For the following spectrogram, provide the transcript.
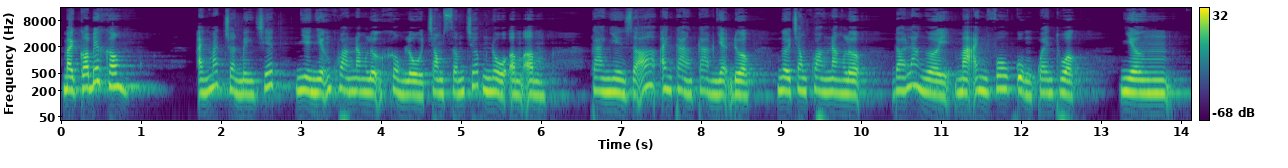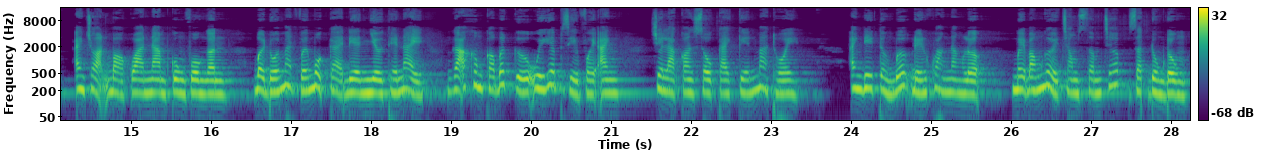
Mày có biết không? Ánh mắt Trần Minh chết nhìn những khoang năng lượng khổng lồ trong sấm chớp nổ ầm ầm. Càng nhìn rõ, anh càng cảm nhận được người trong khoang năng lượng, đó là người mà anh vô cùng quen thuộc. Nhưng anh chọn bỏ qua Nam Cung vô ngân bởi đối mặt với một kẻ điên như thế này, gã không có bất cứ uy hiếp gì với anh, chỉ là con sâu cái kiến mà thôi. Anh đi từng bước đến khoang năng lượng, mấy bóng người trong sấm chớp giật đùng đùng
